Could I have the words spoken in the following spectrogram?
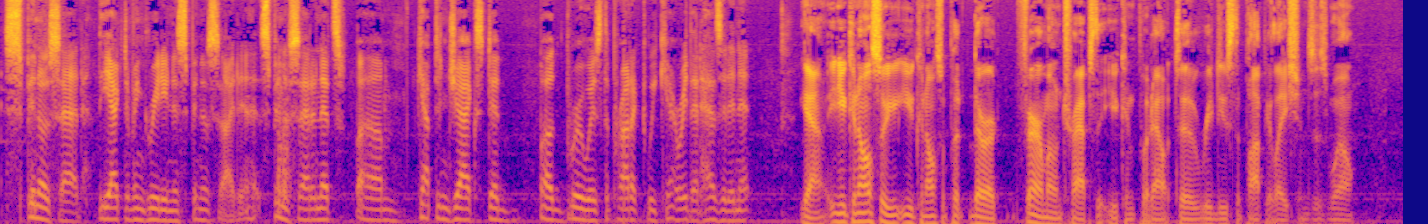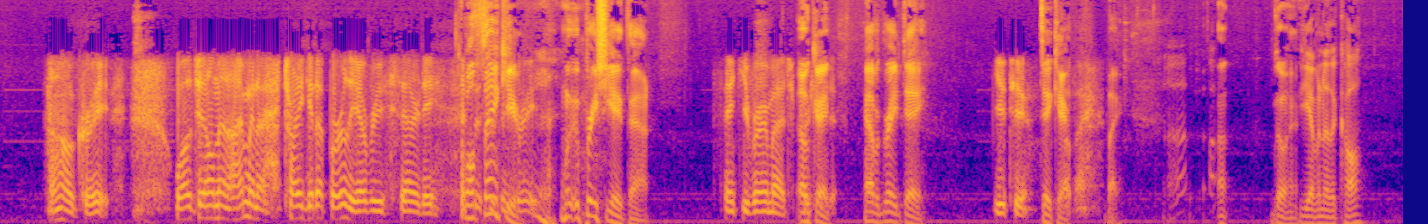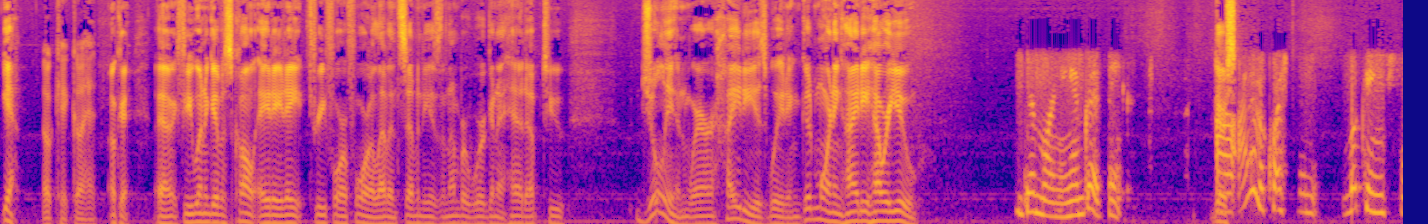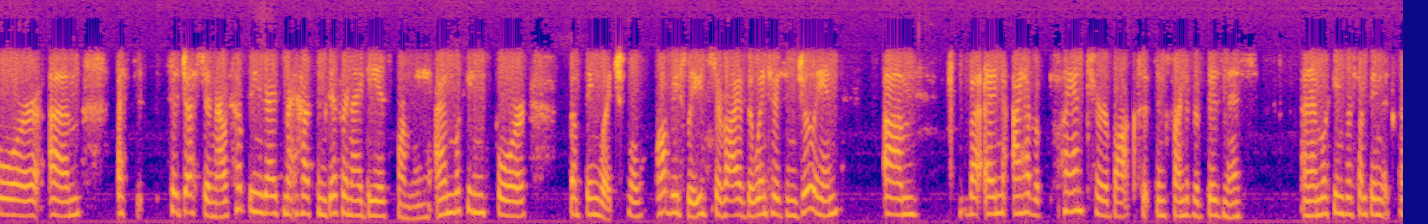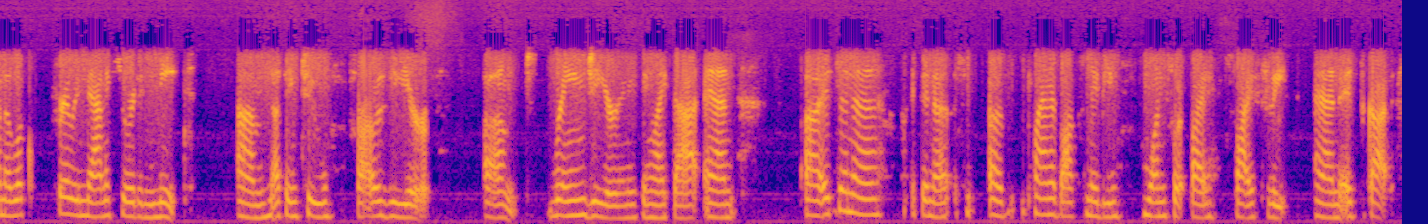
spinosad. The active ingredient is spinosad, and spinosad, and that's um, Captain Jack's Dead Bug Brew is the product we carry that has it in it. Yeah, and you can also you can also put there are pheromone traps that you can put out to reduce the populations as well. Oh, great. Well, gentlemen, I'm going to try to get up early every Saturday. Well, thank you. Great. We appreciate that. Thank you very much. Okay, have a great day. You too. Take care. Bye. Bye. Uh, go ahead. Do you have another call? Yeah. Okay, go ahead. Okay. Uh, if you want to give us a call, 888-344-1170 is the number. We're going to head up to Julian, where Heidi is waiting. Good morning, Heidi. How are you? Good morning. I'm good, thanks. Uh, I have a question looking for um, a su- suggestion. I was hoping you guys might have some different ideas for me. I'm looking for something which will obviously survive the winters in Julian, um, but and I have a planter box that's in front of a business, and I'm looking for something that's going to look fairly manicured and neat, um, nothing too frowsy or um, rangy or anything like that. And uh, it's in a it's in a, a planter box, maybe one foot by five feet, and it's got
